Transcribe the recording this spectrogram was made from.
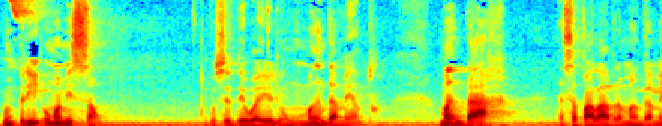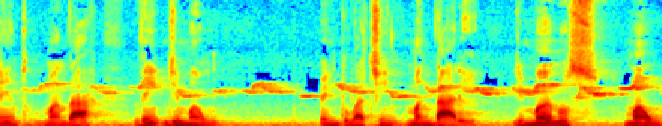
cumprir uma missão. Você deu a ele um mandamento. Mandar essa palavra mandamento, mandar, vem de mão, vem do latim mandare, de manos, mão,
